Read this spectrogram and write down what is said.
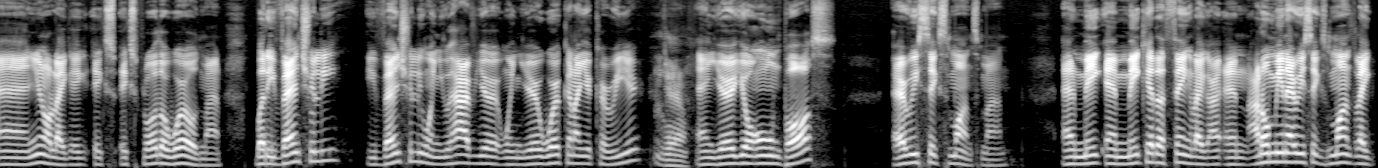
and you know like ex- explore the world, man. But eventually, eventually when you have your when you're working on your career Yeah. and you're your own boss every six months, man. and make and make it a thing. Like, and I don't mean every six months. Like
